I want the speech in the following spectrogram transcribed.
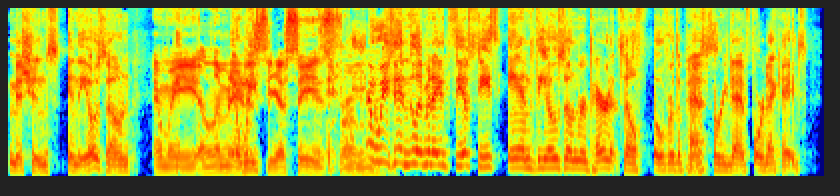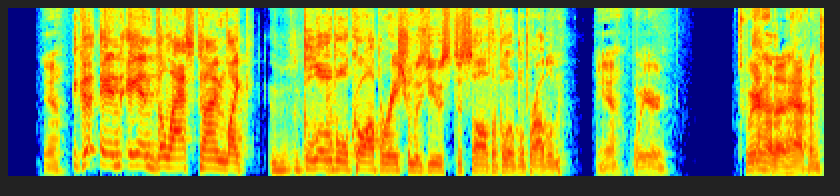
emissions in the ozone. And we eliminated we- CFCs from. And we've eliminated CFCs, and the ozone repaired itself over the past Yes. three, de- four decades. Yeah. Because and and the last time like global cooperation was used to solve a global problem. Yeah, weird. It's weird Yeah. how that happens.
